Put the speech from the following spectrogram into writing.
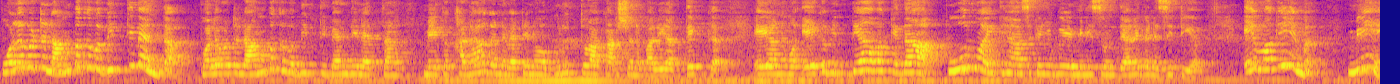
පොළවට ලම්බකව බිත්ති බැන්දා. පොළවට ලම්බකව බිත්ති බැන්දේ නැත්නම් මේක කඩාගෙන වැටෙනවා ගුරුත්වාකර්ෂණ බලයත් එක්ක. ඒ අනුව ඒක විද්‍යාවක් එදා పూర్ව ඓතිහාසික යුගයේ මිනිසුන් දැනගෙන සිටියා. ඒ වගේම මේ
